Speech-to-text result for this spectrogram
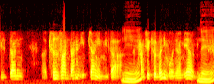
일단 어, 준수한다는 입장입니다. 네. 당시의 결론이 뭐냐면 네.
